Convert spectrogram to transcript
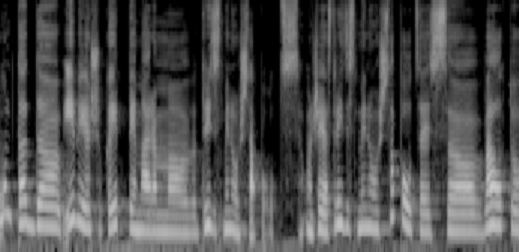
Un tad uh, ieviešu, ka ir piemēram 30 minūšu sapulces. Un šajās 30 minūšu sapulcēs uh, veltu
